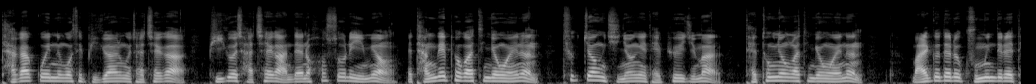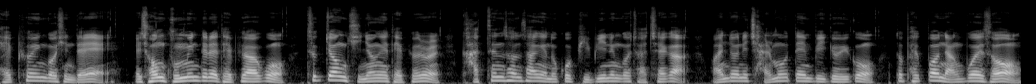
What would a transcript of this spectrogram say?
다 갖고 있는 것에 비교하는 것 자체가 비교 자체가 안 되는 헛소리이며 당대표 같은 경우에는 특정 진영의 대표이지만 대통령 같은 경우에는 말 그대로 국민들의 대표인 것인데 전 국민들의 대표하고 특정 진영의 대표를 같은 선상에 놓고 비비는 것 자체가 완전히 잘못된 비교이고 또 100번 양보해서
